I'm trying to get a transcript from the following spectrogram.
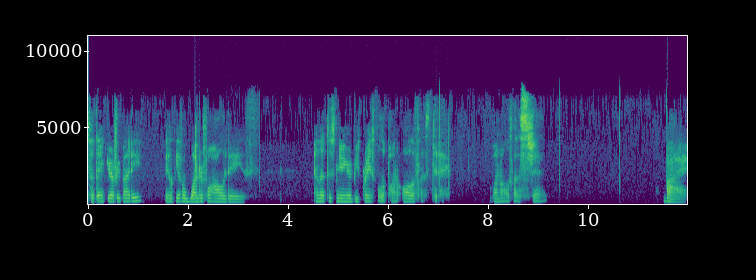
So thank you, everybody. I hope you have a wonderful holidays. And let this new year be graceful upon all of us today. Upon all of us, shit. Bye.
